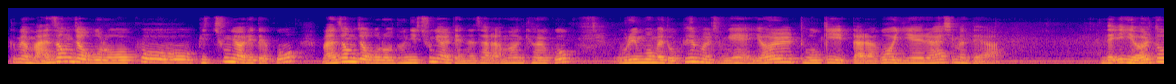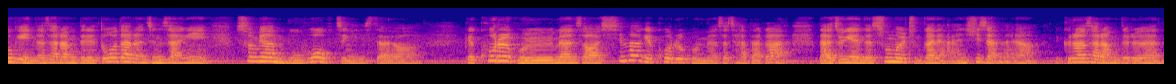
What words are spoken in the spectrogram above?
그러면 만성적으로 코 비충혈이 되고 만성적으로 눈이 충혈되는 사람은 결국 우리 몸의 노폐물 중에 열독이 있다라고 이해를 하시면 돼요. 근데 이 열독이 있는 사람들의 또 다른 증상이 수면 무호흡증이 있어요. 그러니까 코를 골면서 심하게 코를 골면서 자다가 나중에는 숨을 중간에 안 쉬잖아요. 그런 사람들은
